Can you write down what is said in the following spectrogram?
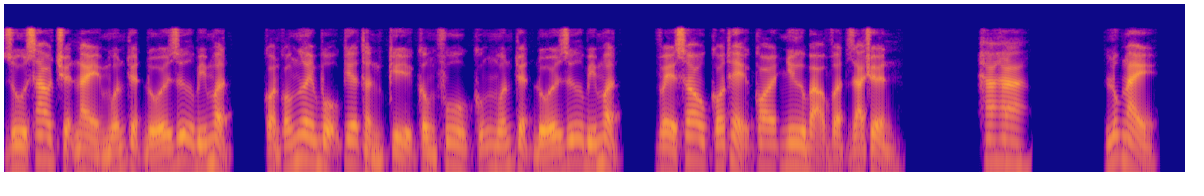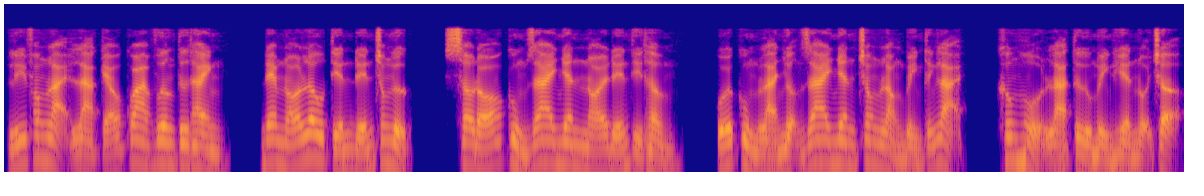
dù sao chuyện này muốn tuyệt đối giữ bí mật, còn có ngươi bộ kia thần kỳ công phu cũng muốn tuyệt đối giữ bí mật, về sau có thể coi như bảo vật gia truyền. Ha ha. Lúc này, lý phong lại là kéo qua vương tư thanh đem nó lâu tiến đến trong ngực, sau đó cùng giai nhân nói đến thì thầm, cuối cùng là nhượng giai nhân trong lòng bình tĩnh lại, không hổ là từ mình hiền nội trợ,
